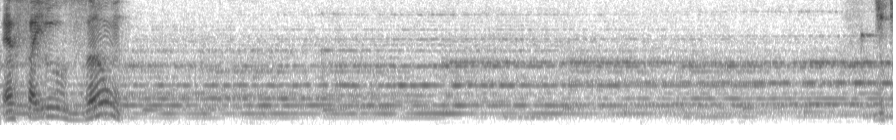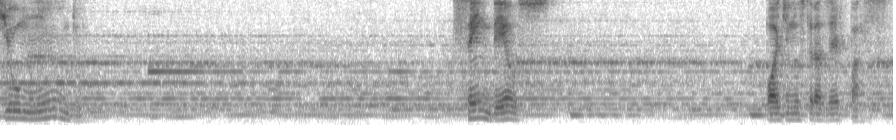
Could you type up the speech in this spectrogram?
essa ilusão de que o mundo sem Deus pode nos trazer paz.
